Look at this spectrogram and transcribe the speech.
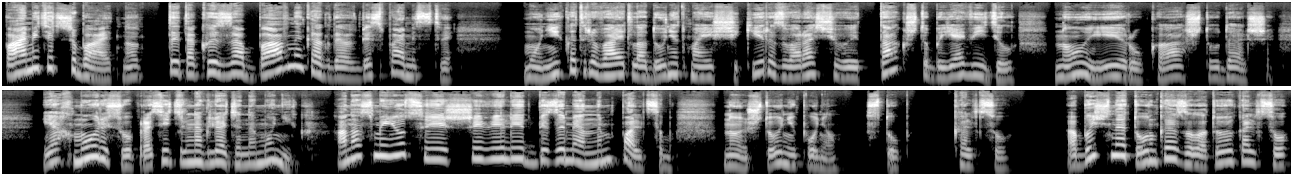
Память отшибает, но ты такой забавный, когда в беспамятстве. Моник отрывает ладонь от моей щеки, разворачивает так, чтобы я видел. Ну и рука, что дальше? Я хмурюсь, вопросительно глядя на Моник. Она смеется и шевелит безымянным пальцем. Ну и что, не понял. Стоп. Кольцо. Обычное тонкое золотое кольцо.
